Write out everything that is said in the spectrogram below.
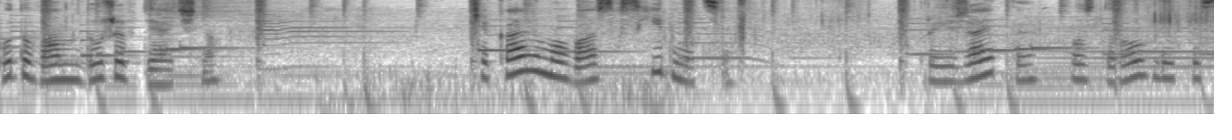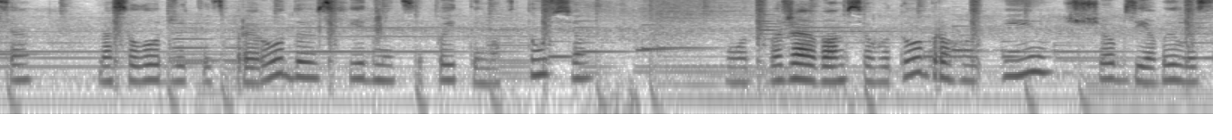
Буду вам дуже вдячна. Чекаємо вас в східниці. Приїжджайте, оздоровлюйтеся, насолоджуйтесь природою східниці, пийте нафтусю. От, бажаю вам всього доброго і щоб з'явилась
